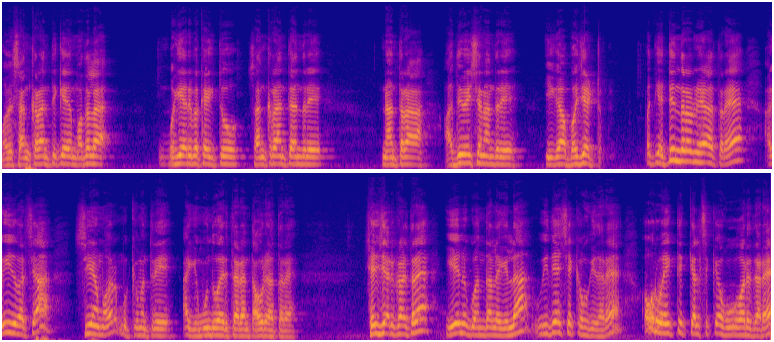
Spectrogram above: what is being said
ಮೊದಲು ಸಂಕ್ರಾಂತಿಗೆ ಮೊದಲ ಬಗೆಹರಿಬೇಕಾಗಿತ್ತು. ಸಂಕ್ರಾಂತಿ ಅಂದರೆ ನಂತರ ಅಧಿವೇಶನ ಅಂದರೆ ಈಗ ಬಜೆಟ್. ಮತ್ತು ಯತೀಂದ್ರವ್ರು ಹೇಳ್ತಾರೆ ಐದು ವರ್ಷ ಸಿ ಎಂ ಅವರು ಮುಖ್ಯಮಂತ್ರಿ ಆಗಿ ಮುಂದುವರಿತಾರೆ ಅಂತ ಅವ್ರು ಹೇಳ್ತಾರೆ. ಶಶಿ ಕೇಳ್ತಾರೆ, ಏನು ಗೊಂದಲ ಇಲ್ಲ, ವಿದೇಶಕ್ಕೆ ಹೋಗಿದ್ದಾರೆ, ಅವರು ವೈಯಕ್ತಿಕ ಕೆಲಸಕ್ಕೆ ಹೋಗೋರಿದ್ದಾರೆ,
